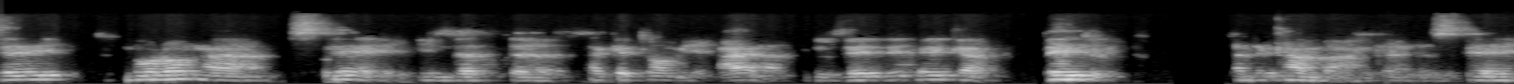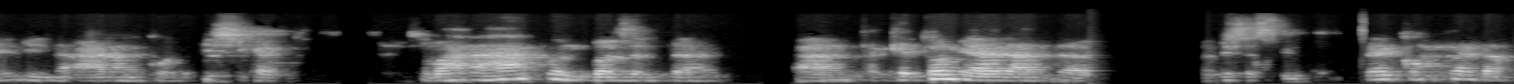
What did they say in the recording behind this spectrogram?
they no longer stay in that uh, Taketomi island because they, they make a trip and they come back and stay in the island called Ishigaki. So what happened was that the, uh, Taketomi Island uh, business people, they complained that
